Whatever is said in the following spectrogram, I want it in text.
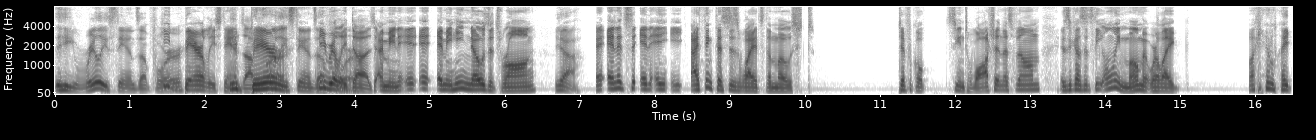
he really stands up for He her. barely stands He up. barely for her. stands He really for her. does. I mean, it, it, I mean, he knows it's wrong. yeah. A- and it's it, it, I think this is why it's the most difficult scene to watch in this film is because it's the only moment where like fucking like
